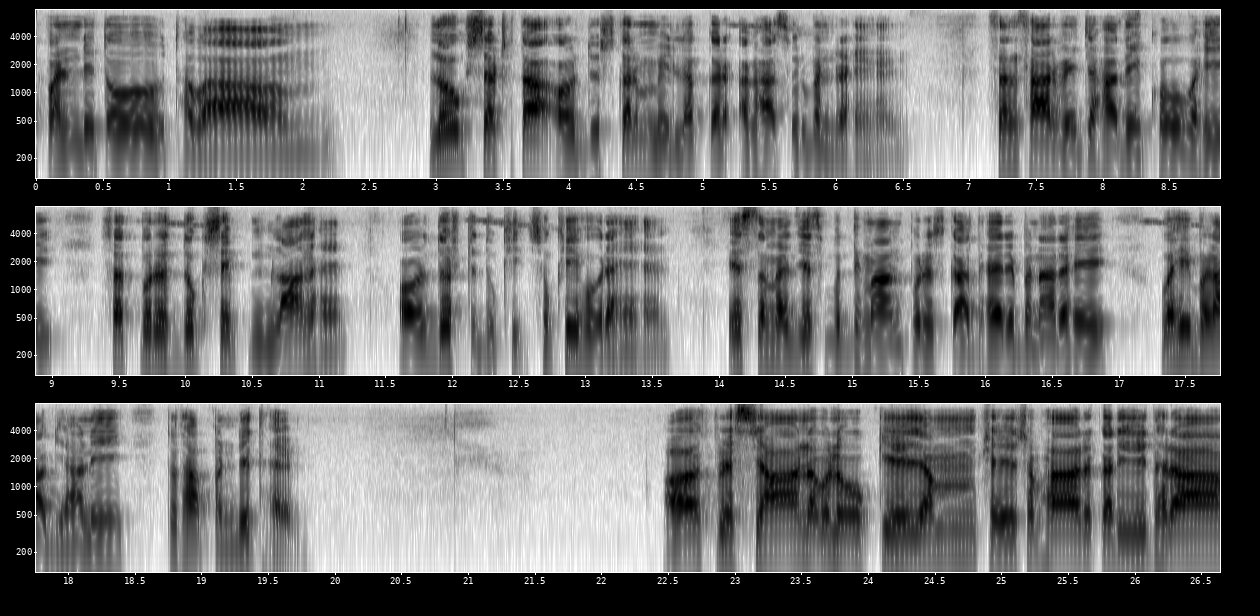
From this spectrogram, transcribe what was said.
पंडितोथवा लोग सठता और दुष्कर्म में लगकर अघासुर बन रहे हैं। संसार में जहाँ देखो वही सत्पुरुष दुख से म्लान है और दुष्ट दुखी सुखी हो रहे हैं। इस समय जिस बुद्धिमान पुरुष का धैर्य बना रहे, वही बड़ा ज्ञानी तथा पंडित है। अस्पृश्यानवलोक्येयम शेष भार करीधरा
